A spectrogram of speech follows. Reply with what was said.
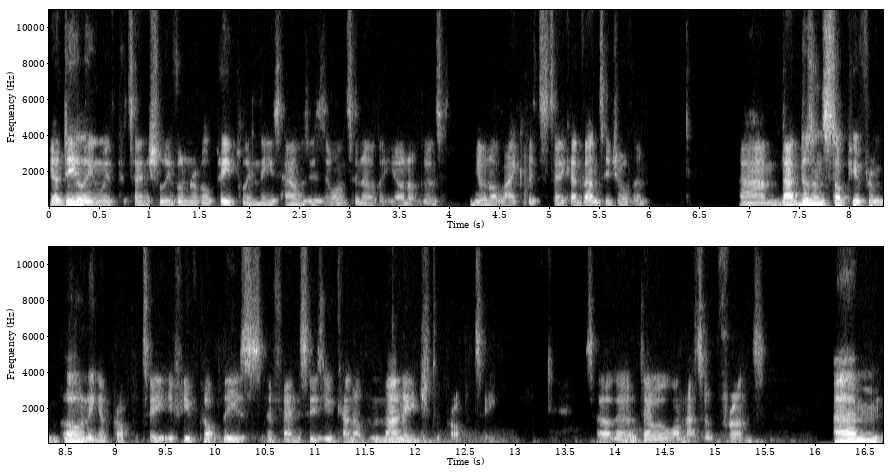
You're dealing with potentially vulnerable people in these houses. They want to know that you're not going to, you're not likely to take advantage of them. Um, that doesn't stop you from owning a property. If you've got these offences, you cannot manage the property. So they, they will want that up front. Um,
